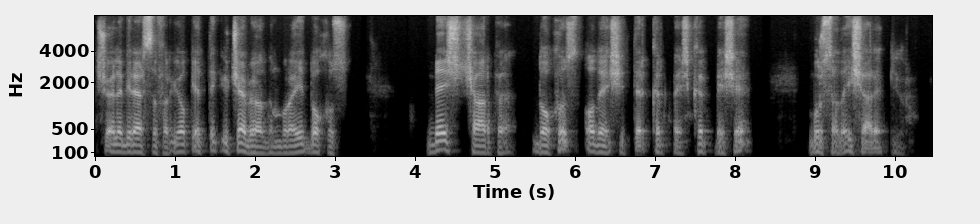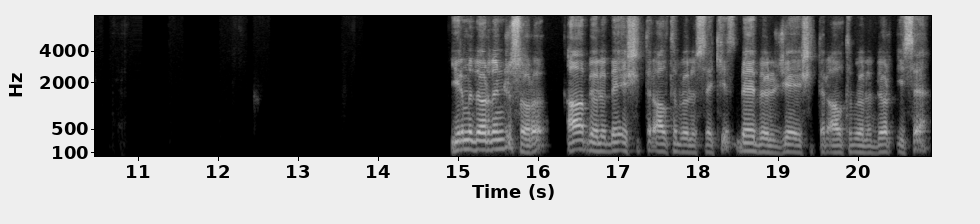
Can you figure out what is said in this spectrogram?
Şöyle birer sıfır yok ettik. 3'e böldüm burayı 9. 5 çarpı 9 o da eşittir 45. 45'i Bursa'da işaretliyorum. 24. soru A bölü B eşittir 6 bölü 8, B bölü C eşittir 6 bölü 4 ise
